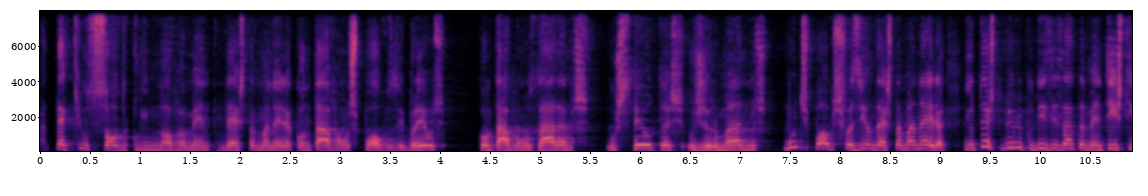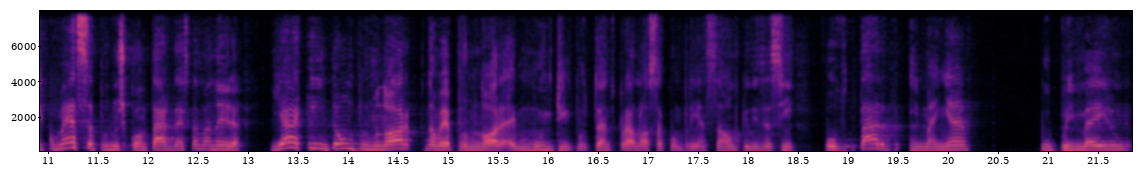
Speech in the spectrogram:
Até que o sol decline novamente. Desta maneira contavam os povos hebreus, contavam os árabes, os celtas, os germanos. Muitos povos faziam desta maneira. E o texto bíblico diz exatamente isto e começa por nos contar desta maneira. E há aqui então um pormenor, que não é pormenor, é muito importante para a nossa compreensão, porque diz assim: houve tarde e manhã o primeiro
